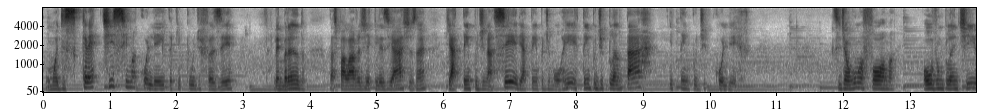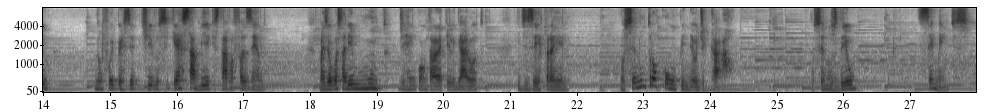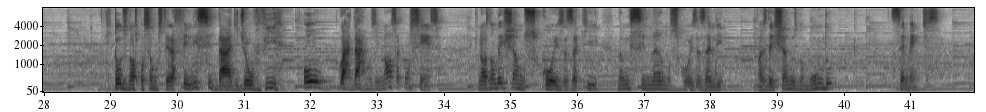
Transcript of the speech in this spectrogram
Uma discretíssima colheita que pude fazer, lembrando das palavras de Eclesiastes, né? Que há tempo de nascer e há tempo de morrer, tempo de plantar e tempo de colher. Se de alguma forma houve um plantio, não foi perceptível, sequer sabia que estava fazendo. Mas eu gostaria muito de reencontrar aquele garoto e dizer para ele: Você não trocou um pneu de carro, você nos deu sementes. Que todos nós possamos ter a felicidade de ouvir ou guardarmos em nossa consciência que nós não deixamos coisas aqui, não ensinamos coisas ali, nós deixamos no mundo sementes.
